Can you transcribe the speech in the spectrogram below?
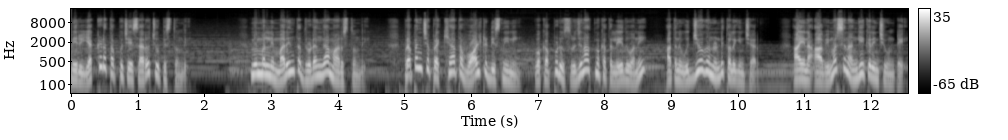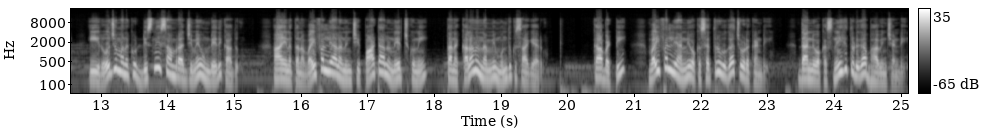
మీరు ఎక్కడ తప్పు చేశారో చూపిస్తుంది. మిమ్మల్ని మరింత దృఢంగా మారుస్తుంది. ప్రపంచ ప్రఖ్యాత వాల్ట్ డిస్నీని ఒకప్పుడు సృజనాత్మకత లేదు అని అతని ఉద్యోగం నుండి తొలగించారు. ఆయన ఆ విమర్శను అంగీకరించి ఉంటే ఈ రోజు మనకు డిస్నీ సామ్రాజ్యమే ఉండేది కాదు. ఆయన తన వైఫల్యాల నుంచి పాఠాలు నేర్చుకుని తన కలను నమ్మి ముందుకు సాగారు. కాబట్టి వైఫల్యాన్ని ఒక శత్రువుగా చూడకండి. దాన్ని ఒక స్నేహితుడిగా భావించండి.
